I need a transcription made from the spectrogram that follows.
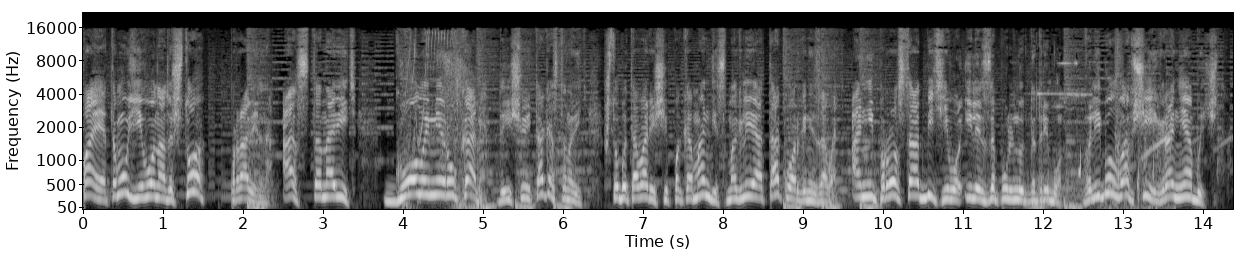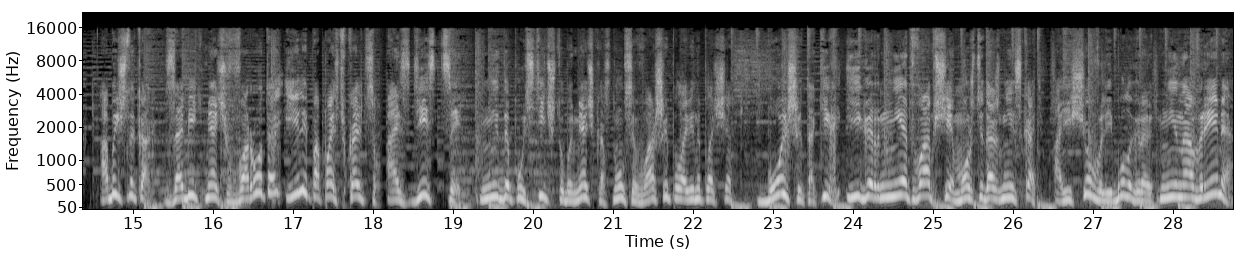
Поэтому его надо что? Правильно, остановить голыми руками. Да еще и так остановить, чтобы товарищи по команде смогли атаку организовать, а не просто отбить его или запульнуть на трибун. Волейбол вообще игра необычная. Обычно как? Забить мяч в ворота или попасть в кольцо. А здесь цель – не допустить, чтобы мяч коснулся вашей половины площадки. Больше таких игр нет вообще, можете даже не искать. А еще в волейбол играют не на время,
